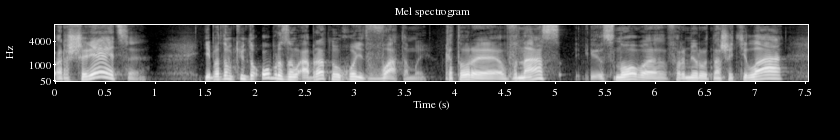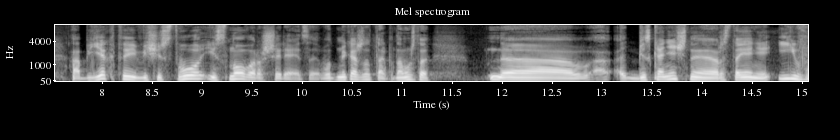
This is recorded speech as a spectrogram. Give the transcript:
расширяется, и потом каким-то образом обратно уходит в атомы, которые в нас снова формируют наши тела, объекты, вещество, и снова расширяется. Вот мне кажется так, потому что э, бесконечное расстояние и в,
